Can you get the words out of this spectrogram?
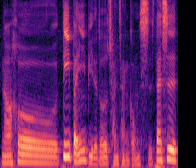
然后低本益比的都是传产公司。但是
